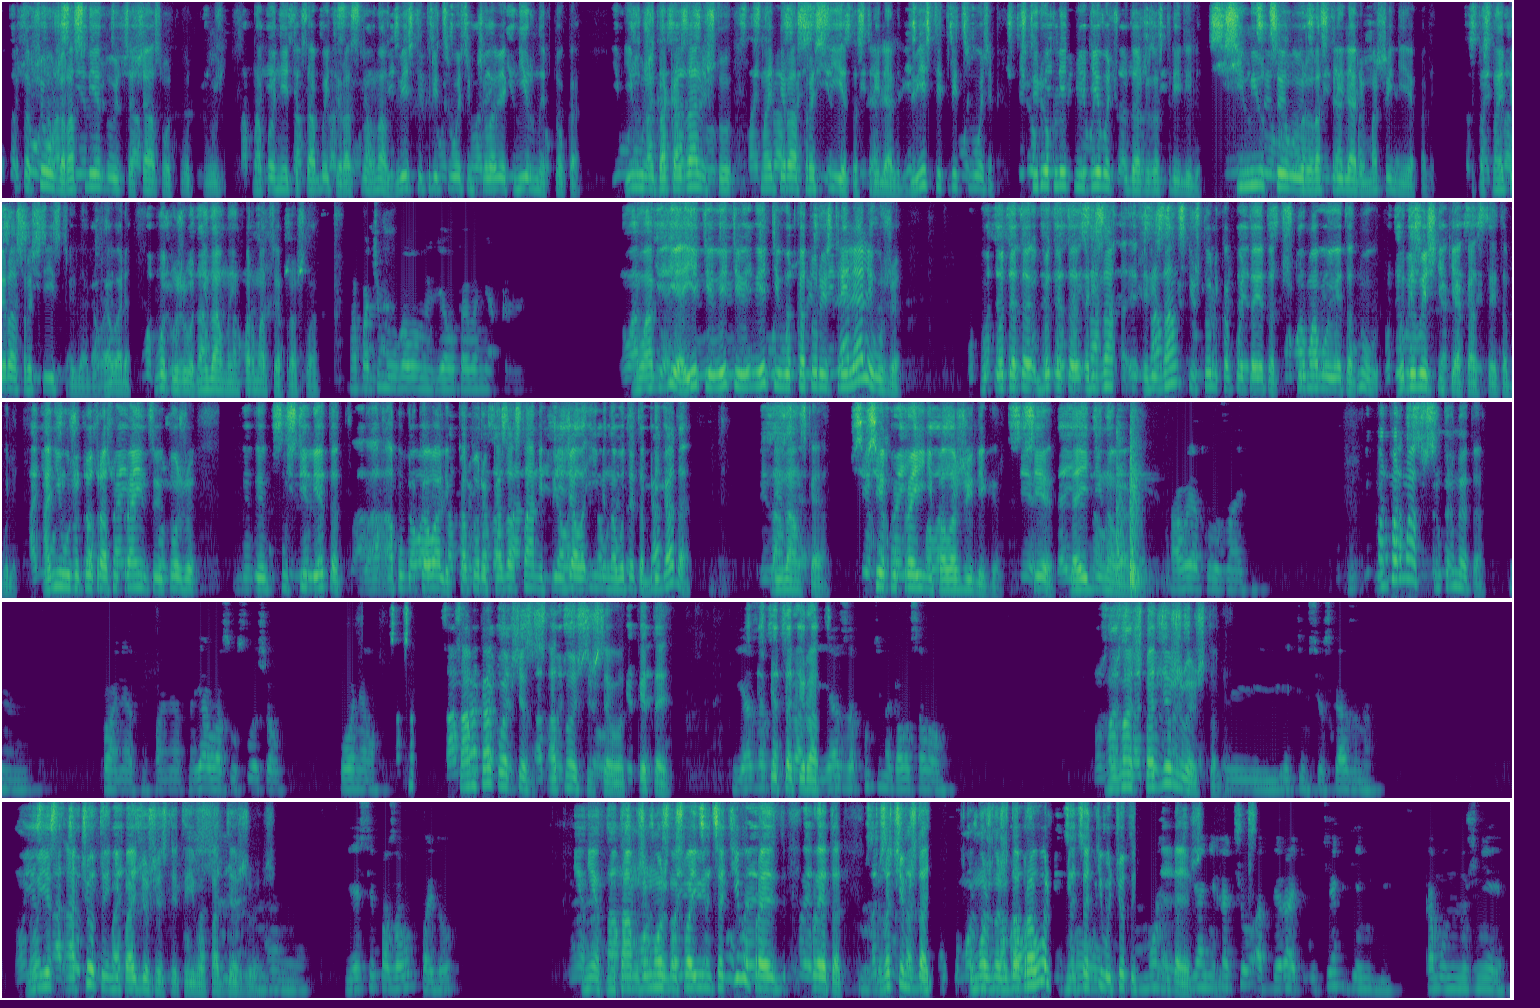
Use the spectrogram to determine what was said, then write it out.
это все уже расследуется сейчас, вот, вот уже на фоне этих событий расследуют. У нас 238 человек мирных только И уже доказали, что снайпера с России это стреляли. 238. Четырехлетнюю девочку даже застрелили. Семью целую расстреляли, в машине ехали. Это снайпера с России стреляли, говорят. Вот уже вот недавно информация прошла. А почему уголовное дело тогда не открыли? Ну а где? Эти, эти, эти вот, которые стреляли уже, вот, вот это, вот это Рязан, э, Рязанский, что ли, какой-то этот, штурмовой этот, ну, ВДВшники, оказывается, это были. Они уже тот раз украинцы тоже э, пустили этот, а- опубликовали, в который в Казахстане приезжала именно вот эта бригада рязанская. Всех в Украине положили, говорит. Все, до единого. А вы откуда знаете? Информацию с интернета. Понятно, понятно. Я вас услышал, понял. Сам как вообще с- относишься вот к этой? Я за, Спецоперация. я за Путина голосовал. Ну, значит, поддерживаешь, что ли? И этим все сказано. Ну, если, а что ты не пойдешь, если ты его поддерживаешь? Ну, если позовут, пойду. Нет, ну там же можно свою инициативу про, про этот. Зачем ждать? Можно же добровольно инициативу, что ты Может, теряешь? я не хочу отбирать у тех деньги, кому нужнее.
